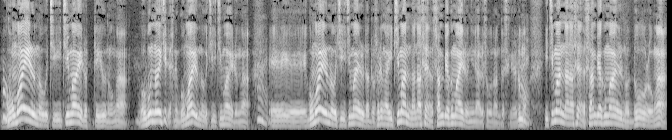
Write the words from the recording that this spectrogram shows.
5マイルのうち1マイルっていうのが、5分の1ですね、5マイルのうち1マイルが、はい、えー、5マイルのうち1マイルだと、それが1万7300マイルになるそうなんですけれども、はい、1万7300マイルの道路が、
